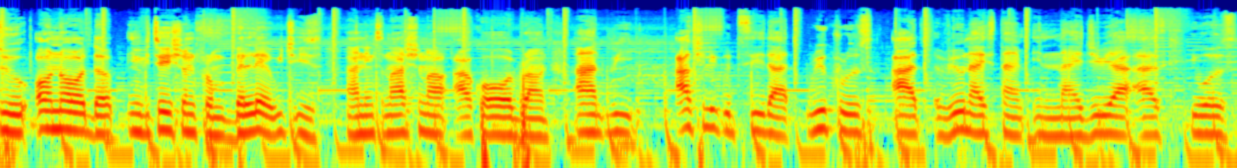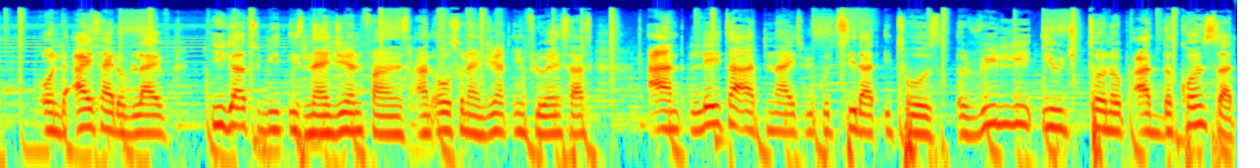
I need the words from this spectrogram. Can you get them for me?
to honor the invitation from Belaire, which is an international alcohol brand, and we actually could see that Rick Ross had a real nice time in Nigeria as he was on the high side of life, eager to meet his Nigerian fans and also Nigerian influencers. And later at night we could see that it was a really huge turn up at the concert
